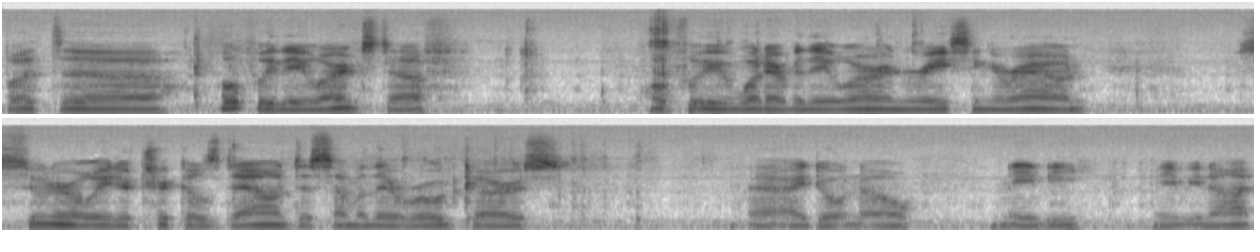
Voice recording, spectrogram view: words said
but uh, hopefully they learn stuff. Hopefully, whatever they learn racing around sooner or later trickles down to some of their road cars. Uh, I don't know. Maybe, maybe not.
